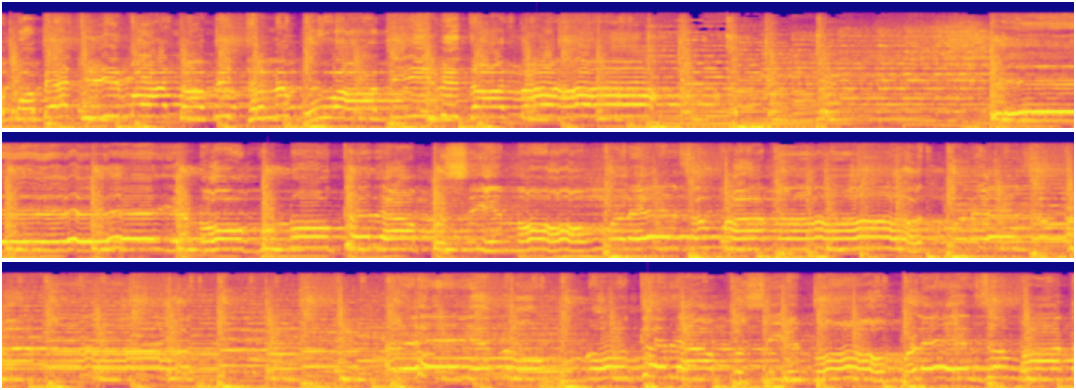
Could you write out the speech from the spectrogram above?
મઠમાં બેઠી માતા વિઠ્ઠલ ભુવાની વિધાતા. એનો ગુનો કર્યા પછી નો મળે જમાનત. અરે એનો ગુનો કર્યા પછી નો મળે જમાનત.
